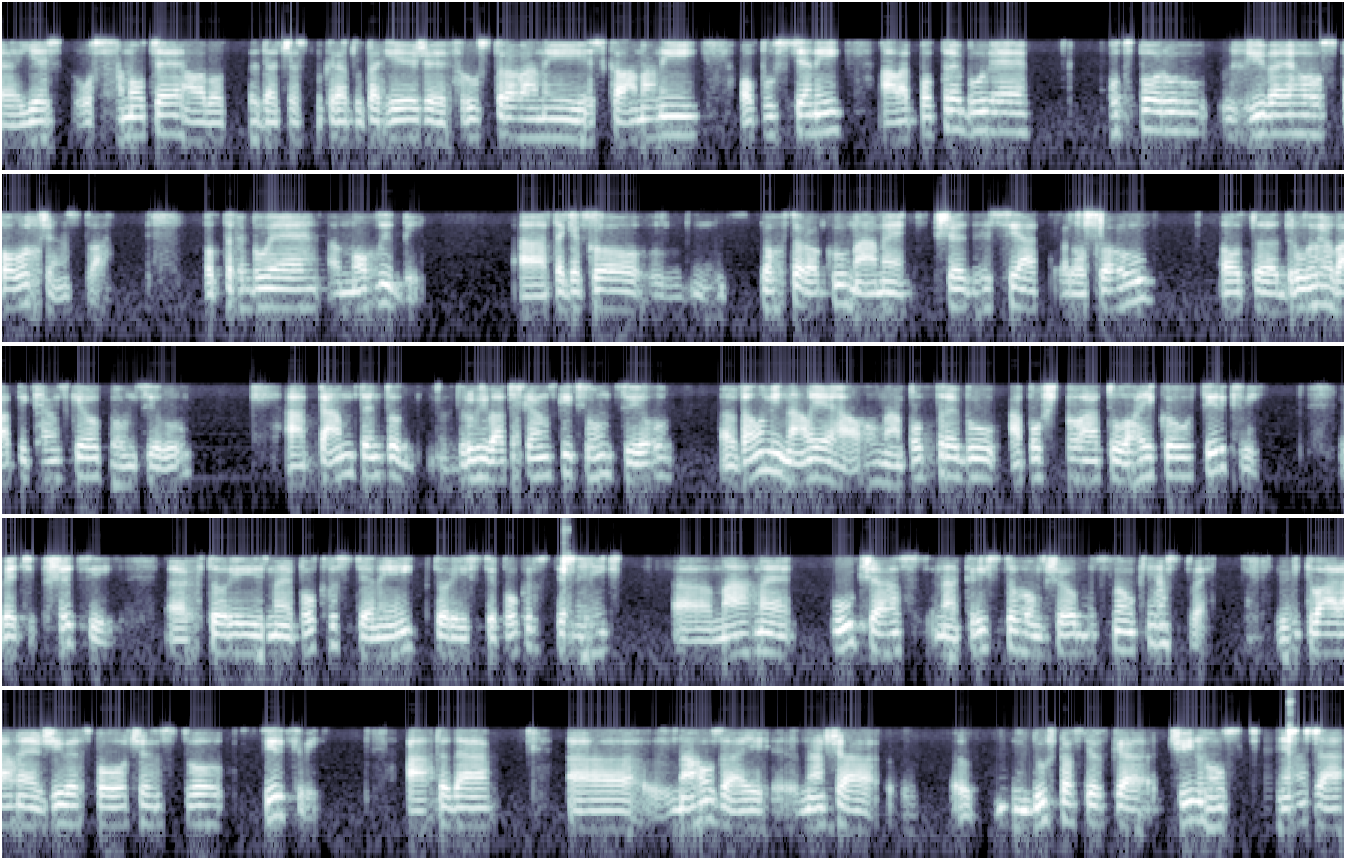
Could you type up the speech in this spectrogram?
je o samote, alebo teda častokrát to tak je, že je frustrovaný, je sklamaný, opustený, ale potrebuje podporu živého spoločenstva. Potrebuje modlitby. A tak ako tohto roku máme 60 rokov od druhého Vatikánskeho koncilu a tam tento druhý Vatikánsky koncil veľmi naliehal na potrebu apoštolátu lajkov cirkvy. Veď všetci ktorí sme pokrstení, ktorí ste pokrstení, máme účasť na Kristovom všeobecnom kniastve. Vytvárame živé spoločenstvo cirkvi. A teda naozaj naša dušpastierská činnosť kniaza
